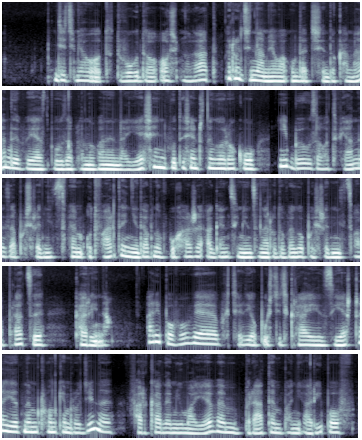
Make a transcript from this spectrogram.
Dzieci miały od 2 do 8 lat. Rodzina miała udać się do Kanady. Wyjazd był zaplanowany na jesień 2000 roku i był załatwiany za pośrednictwem otwartej niedawno w Bucharze Agencji Międzynarodowego Pośrednictwa Pracy Karina. Aripowowie chcieli opuścić kraj z jeszcze jednym członkiem rodziny, Farkadem Jumajewem, bratem pani Aripow.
